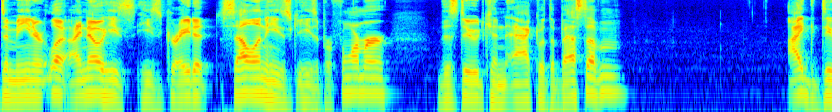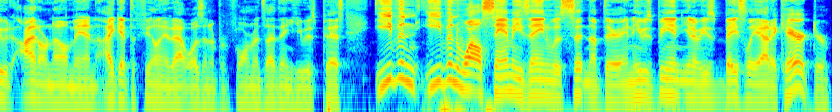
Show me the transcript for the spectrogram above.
demeanor. Look, I know he's he's great at selling. He's he's a performer. This dude can act with the best of them. I dude, I don't know, man. I get the feeling that wasn't a performance. I think he was pissed. Even even while Sami Zayn was sitting up there and he was being, you know, he's basically out of character.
